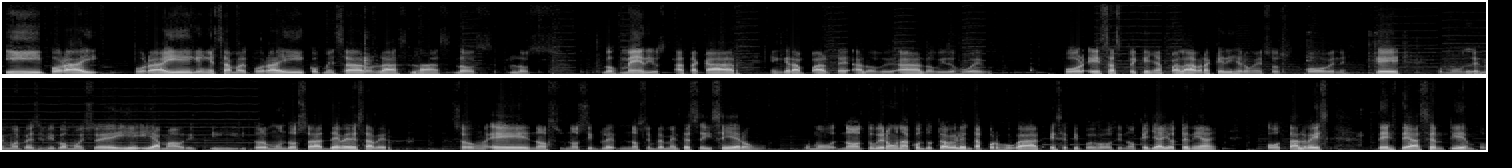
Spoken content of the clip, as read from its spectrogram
Y por ahí, por ahí en esa por ahí comenzaron las, las, los, los, los medios a atacar en gran parte a los, a los videojuegos por esas pequeñas palabras que dijeron esos jóvenes que como usted Sí. mismo especificó Moisés y, y a Mauri y, y todo el mundo debe de saber son eh, no, no, simple, no simplemente se hicieron como no tuvieron una conducta violenta por jugar ese tipo de juegos, sino que ya ellos tenían, o tal vez desde hace un tiempo,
